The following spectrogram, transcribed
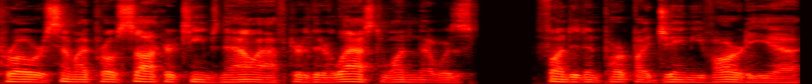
pro or semi pro soccer teams now after their last one that was funded in part by Jamie Vardy uh,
